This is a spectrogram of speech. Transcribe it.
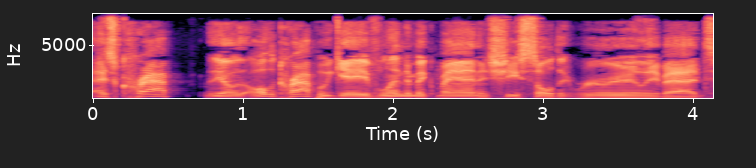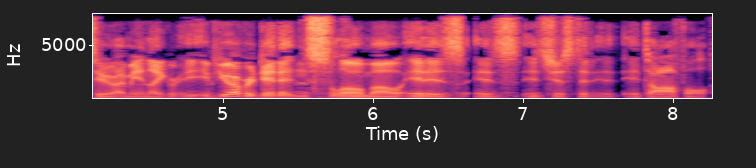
as crap, you know, all the crap we gave Linda McMahon, and she sold it really bad too. I mean, like if you ever did it in slow mo, it is is it's just it, it's awful.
